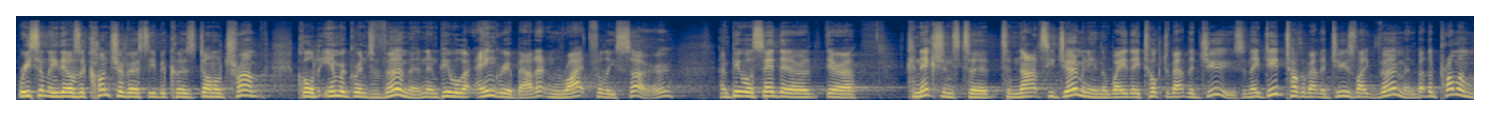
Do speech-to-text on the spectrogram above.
Recently, there was a controversy because Donald Trump called immigrants vermin, and people got angry about it, and rightfully so. And people said there are, there are connections to, to Nazi Germany in the way they talked about the Jews. And they did talk about the Jews like vermin, but the problem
